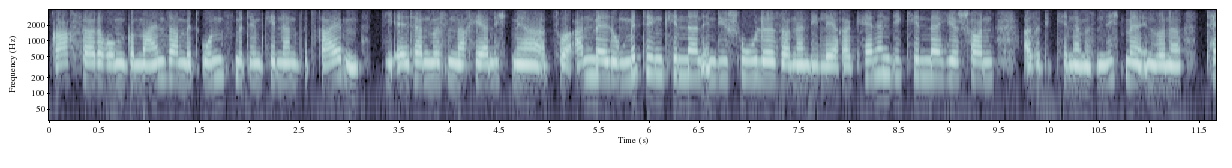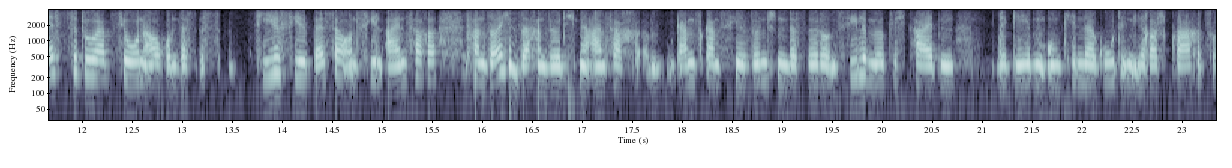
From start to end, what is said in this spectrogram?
Sprachförderung gemeinsam mit uns, mit den Kindern betreiben. Die Eltern müssen nachher nicht mehr zur Anmeldung mit den Kindern in die Schule, sondern die Lehrer kennen die Kinder hier schon. Also die Kinder müssen nicht mehr in so eine Testsituation auch und das ist viel, viel besser und viel einfacher. Von solchen Sachen würde ich mir einfach ähm, ganz, ganz viel wünschen. Das würde uns viele Möglichkeiten geben, um Kinder gut in ihrer Sprache zu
